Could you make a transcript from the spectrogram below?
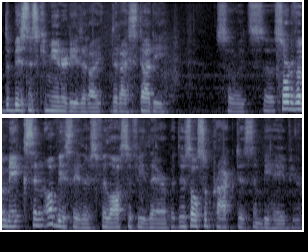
the business community that I that I study. So it's uh, sort of a mix, and obviously there's philosophy there, but there's also practice and behavior.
